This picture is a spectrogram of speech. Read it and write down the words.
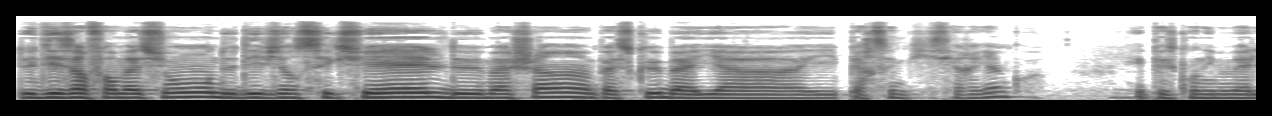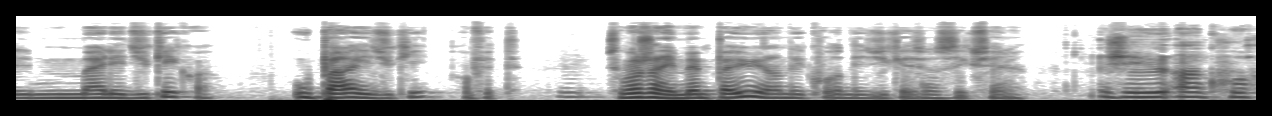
de désinformation, de déviance sexuelle, de machin, parce que bah il y a, y a, personne qui sait rien quoi, et parce qu'on est mal, mal éduqué quoi, ou pas éduqué en fait. Parce que moi j'en ai même pas eu hein, des cours d'éducation sexuelle. J'ai eu un cours.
